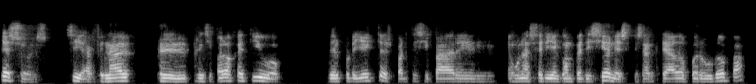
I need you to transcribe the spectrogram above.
Eso es. Sí, al final el principal objetivo del proyecto es participar en, una serie de competiciones que se han creado por Europa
